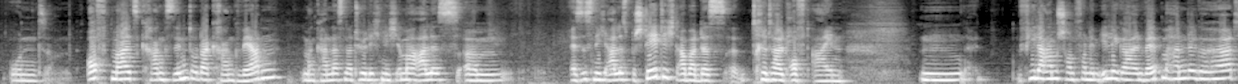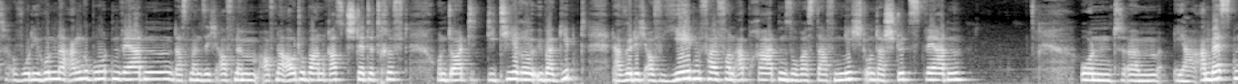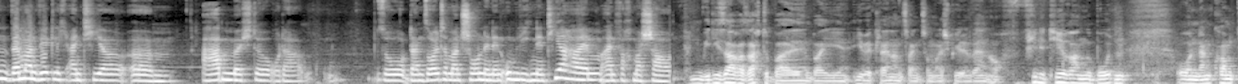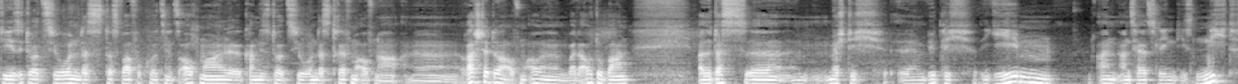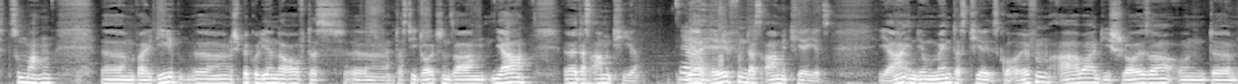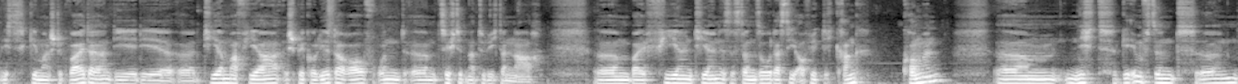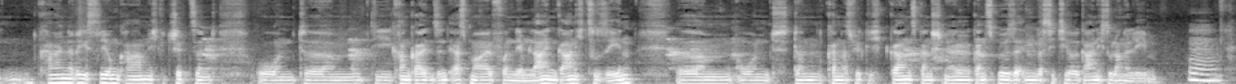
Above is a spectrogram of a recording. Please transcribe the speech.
und oftmals krank sind oder krank werden. Man kann das natürlich nicht immer alles, ähm, es ist nicht alles bestätigt, aber das äh, tritt halt oft ein. Viele haben schon von dem illegalen Welpenhandel gehört, wo die Hunde angeboten werden, dass man sich auf, einem, auf einer Autobahnraststätte trifft und dort die Tiere übergibt. Da würde ich auf jeden Fall von abraten. Sowas darf nicht unterstützt werden. Und ähm, ja, am besten, wenn man wirklich ein Tier ähm, haben möchte oder so, dann sollte man schon in den umliegenden Tierheimen einfach mal schauen. Wie die Sarah sagte, bei, bei eBay Kleinanzeigen zum Beispiel werden auch viele Tiere angeboten. Und dann kommt die Situation, das, das war vor kurzem jetzt auch mal, äh, kam die Situation, das Treffen auf einer äh, Raststätte auf dem, äh, bei der Autobahn. Also das äh, möchte ich äh, wirklich jedem an, ans Herz legen, dies nicht zu machen, ähm, weil die äh, spekulieren darauf, dass, äh, dass die Deutschen sagen, ja, äh, das arme Tier. Ja. Wir helfen das arme Tier jetzt. ja, in dem Moment, das Tier ist geholfen, aber die Schleuser und äh, ich gehe mal ein Stück weiter, die, die äh, Tiermafia spekuliert darauf und ähm, züchtet natürlich dann nach. Ähm, bei vielen Tieren ist es dann so, dass die auch wirklich krank kommen, ähm, nicht geimpft sind, äh, keine Registrierung haben, nicht gechippt sind und ähm, die Krankheiten sind erstmal von dem Laien gar nicht zu sehen. Ähm, und dann kann das wirklich ganz, ganz schnell, ganz böse enden, dass die Tiere gar nicht so lange leben.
